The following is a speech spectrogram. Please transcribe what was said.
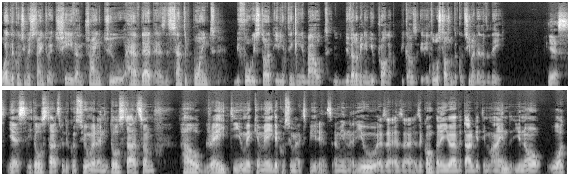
what the consumer is trying to achieve and trying to have that as the center point before we start even thinking about developing a new product because it all starts with the consumer at the end of the day yes yes. It all starts with the consumer and it all starts on how great you make, can make the consumer experience. I mean you as a, as a as a company you have a target in mind. You know what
